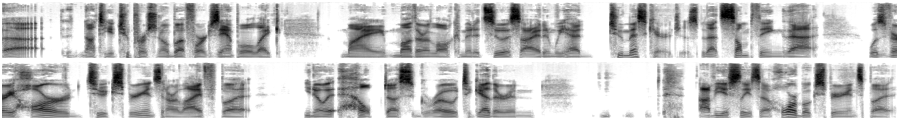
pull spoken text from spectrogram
uh, not to get too personal, but for example, like my mother-in-law committed suicide, and we had two miscarriages. But that's something that was very hard to experience in our life, but you know, it helped us grow together. And obviously, it's a horrible experience, but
